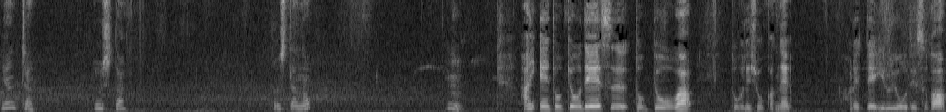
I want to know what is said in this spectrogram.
にゃんちゃん、どうした？どうしたの？うん。はい、えー、東京です。東京は、どうでしょうかね。晴れているようですが、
